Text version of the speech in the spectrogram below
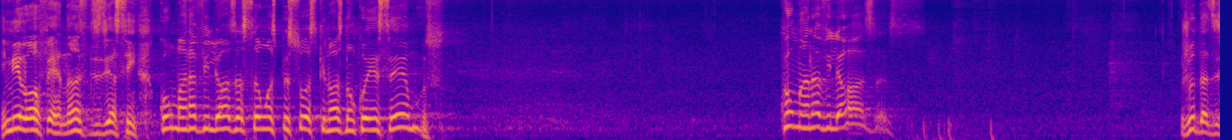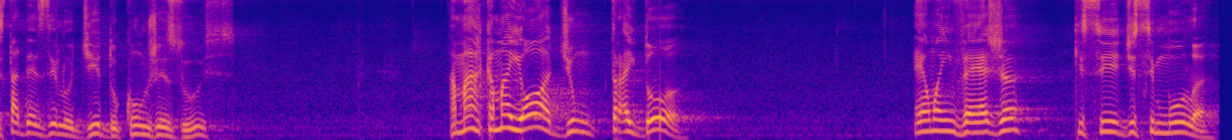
E Milor Fernandes dizia assim: quão maravilhosas são as pessoas que nós não conhecemos. Quão maravilhosas. Judas está desiludido com Jesus. A marca maior de um traidor é uma inveja que se dissimula.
